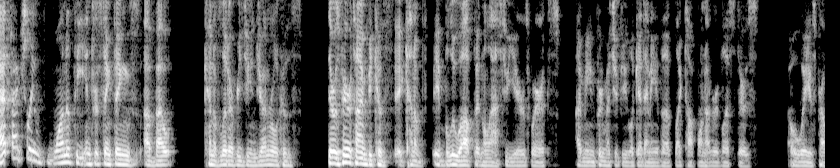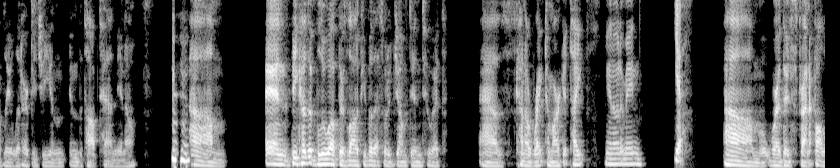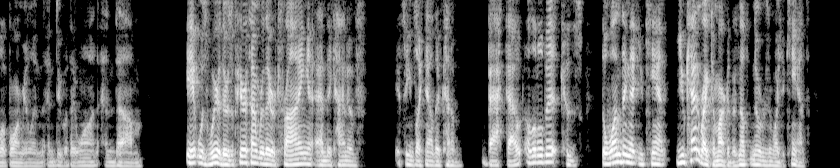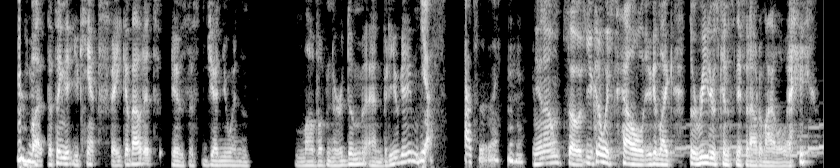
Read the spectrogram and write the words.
That's actually one of the interesting things about kind of lit RPG in general, because there was a period of time because it kind of it blew up in the last few years where it's I mean, pretty much if you look at any of the like top 100 lists, there's always probably a lit RPG in, in the top 10, you know? Mhm. Um, and because it blew up, there's a lot of people that sort of jumped into it as kind of write to market types, you know what I mean? Yes. um, where they're just trying to follow a formula and, and do what they want. And um, it was weird. There was a period of time where they were trying, and they kind of. It seems like now they've kind of backed out a little bit because the one thing that you can't, you can write to market. There's no, no reason why you can't. Mhm. But the thing that you can't fake about it is this genuine love of nerddom and video games. Yes. Absolutely. hmm You know, so you can always tell. You can like the readers can sniff it out a mile away.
